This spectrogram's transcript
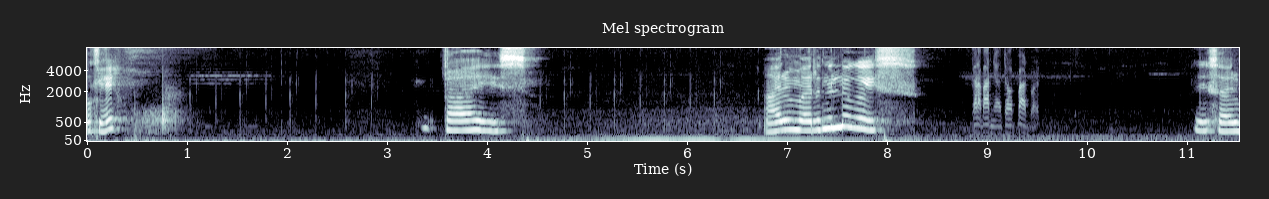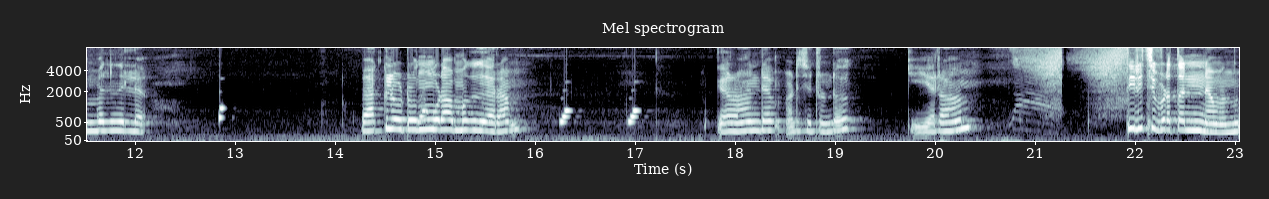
ഓക്കെ ഗൈസ് ആരും വരുന്നില്ല ഗൈസ് ഗൈസ് ആരും വരുന്നില്ല. ബാക്കിലോട്ട് ഒന്നും കൂടെ നമുക്ക് കയറാം കയറാന്റെ അടിച്ചിട്ടുണ്ട്. കയറാം തിരിച്ചിവിടെ തന്നെ വന്നു.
